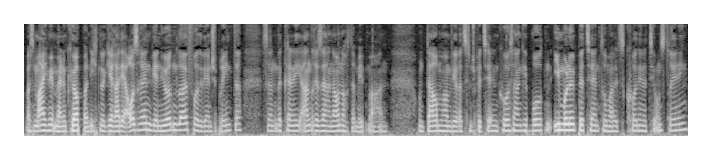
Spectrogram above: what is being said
was mache ich mit meinem Körper. Nicht nur gerade ausrennen wie ein Hürdenläufer oder wie ein Sprinter, sondern da kann ich andere Sachen auch noch damit machen. Und darum haben wir jetzt einen speziellen Kurs angeboten im Olympiazentrum als Koordinationstraining.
